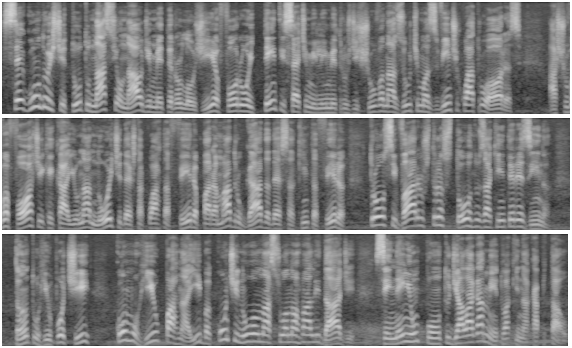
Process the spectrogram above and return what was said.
Segundo o Instituto Nacional de Meteorologia, foram 87 milímetros de chuva nas últimas 24 horas. A chuva forte que caiu na noite desta quarta-feira para a madrugada desta quinta-feira trouxe vários transtornos aqui em Teresina. Tanto o Rio Poti como o Rio Parnaíba continuam na sua normalidade, sem nenhum ponto de alagamento aqui na capital.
